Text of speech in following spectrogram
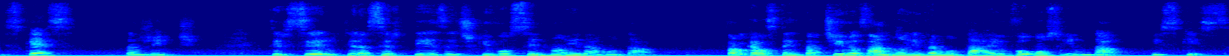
Esquece da gente. Terceiro, ter a certeza de que você não irá mudá-lo. Sabe aquelas tentativas? Ah, não, ele vai mudar, eu vou conseguir mudar. Esqueça.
